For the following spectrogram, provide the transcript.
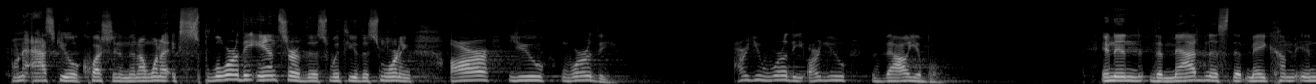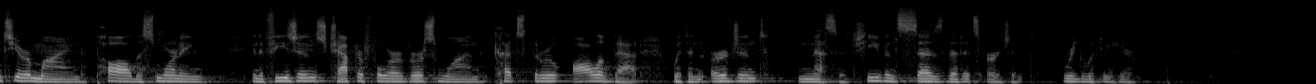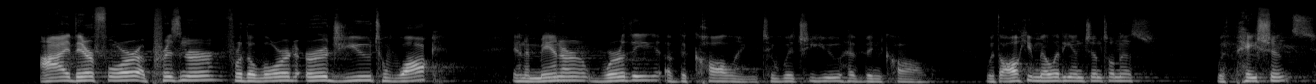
I want to ask you a question, and then I want to explore the answer of this with you this morning. Are you worthy? Are you worthy? Are you valuable? And in the madness that may come into your mind, Paul this morning in Ephesians chapter 4, verse 1, cuts through all of that with an urgent message. He even says that it's urgent. Read with me here. I, therefore, a prisoner for the Lord, urge you to walk in a manner worthy of the calling to which you have been called, with all humility and gentleness, with patience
